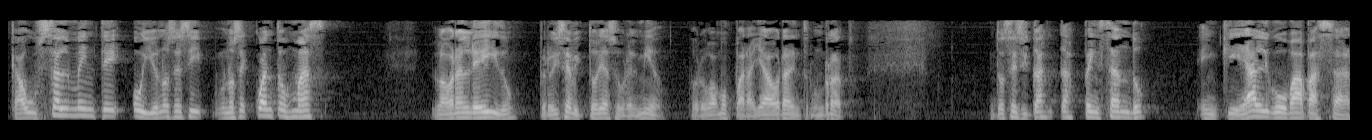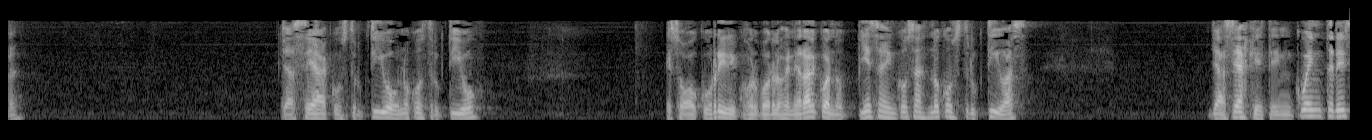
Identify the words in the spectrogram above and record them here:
causalmente hoy, yo no sé si, no sé cuántos más lo habrán leído, pero dice victoria sobre el miedo. Pero vamos para allá ahora dentro de un rato. Entonces, si tú estás pensando en que algo va a pasar, ya sea constructivo o no constructivo, eso va a ocurrir. Y por, lo general, cuando piensas en cosas no constructivas, ya seas que te encuentres,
